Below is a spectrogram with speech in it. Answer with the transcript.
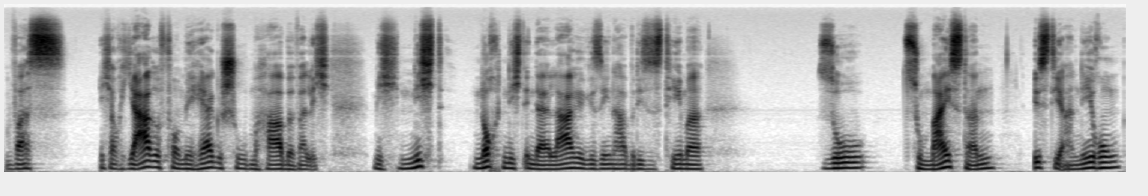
was ich auch Jahre vor mir hergeschoben habe, weil ich mich nicht, noch nicht in der Lage gesehen habe, dieses Thema so zu meistern, ist die Ernährung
